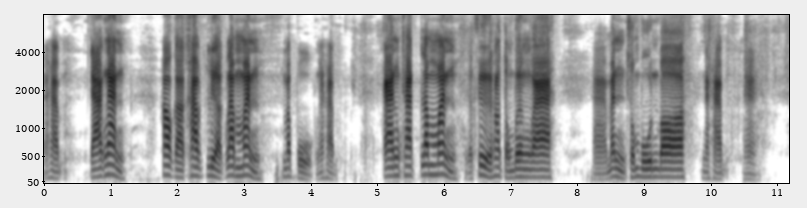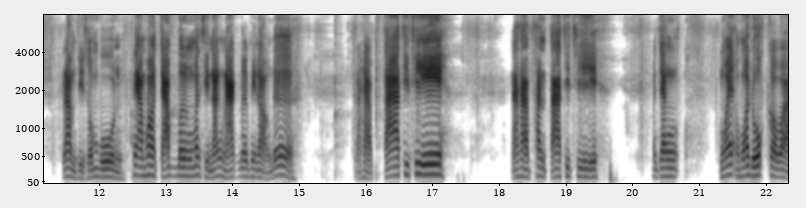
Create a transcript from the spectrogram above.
นะครับ จากนั้น เข้ากับคัดเลือกลำมันมาปลูกนะครับ การคัดลำมันก็คือเข้าต้องเบิงว่าอ่ามันสมบูรณ์บอนะครับอ่าลำที่สมบูรณ์พยายามห่อจับเบิงมันสีนักหนักๆเด้อพี่น้องเด้อนะครับ ตาทีทีนะครับ พันตาทีทีมันจังหัวหัวดกก็ว่า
